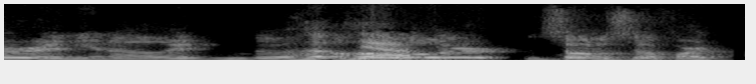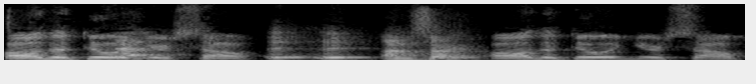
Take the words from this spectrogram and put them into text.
And you know hodler and so on and so forth. All the do it yourself. I'm sorry. All the do it yourself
